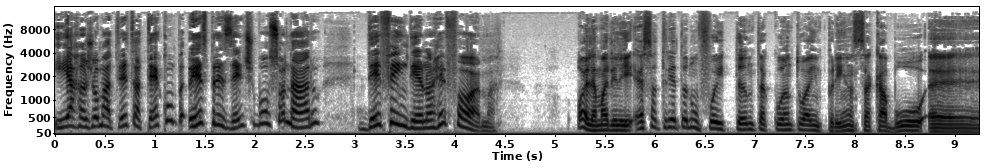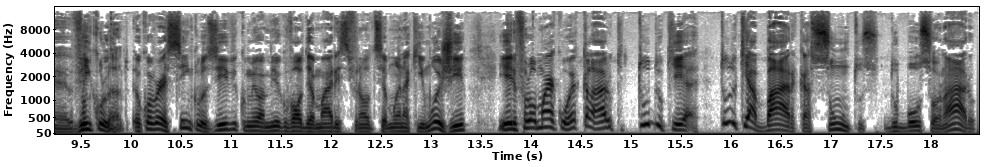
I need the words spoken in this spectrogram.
e arranjou uma treta até com o ex-presidente Bolsonaro defendendo a reforma. Olha, Marilei, essa treta não foi tanta quanto a imprensa acabou é, vinculando. Eu conversei, inclusive, com meu amigo Valdemar esse final de semana aqui em Mogi, e ele falou: Marco, é claro que tudo que, tudo que abarca assuntos do Bolsonaro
